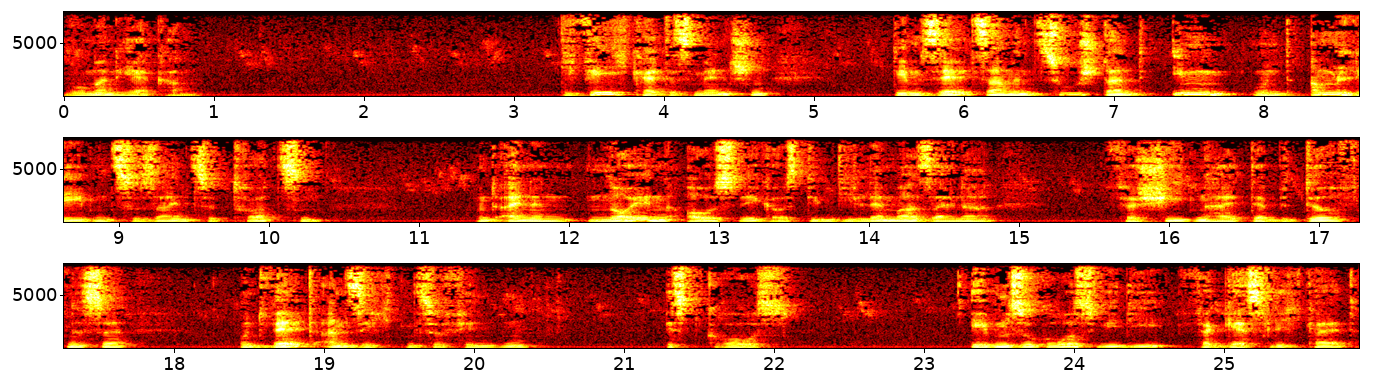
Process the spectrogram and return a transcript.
wo man herkam. Die Fähigkeit des Menschen, dem seltsamen Zustand im und am Leben zu sein, zu trotzen und einen neuen Ausweg aus dem Dilemma seiner Verschiedenheit der Bedürfnisse und Weltansichten zu finden, ist groß. Ebenso groß wie die Vergesslichkeit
